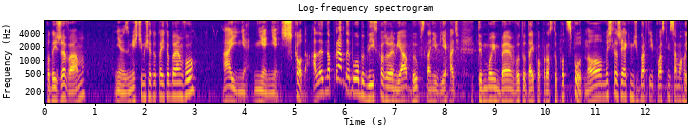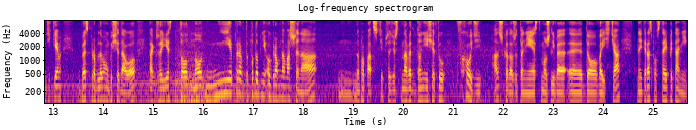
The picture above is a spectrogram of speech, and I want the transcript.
podejrzewam, nie wiem, zmieści mi się tutaj to BMW? Aj nie, nie, nie, szkoda, ale naprawdę byłoby blisko, żebym ja był w stanie wjechać tym moim BMW tutaj po prostu pod spód. No myślę, że jakimś bardziej płaskim samochodzikiem bez problemu by się dało, także jest to no nieprawdopodobnie ogromna maszyna. No popatrzcie, przecież nawet do niej się tu wchodzi, ale szkoda, że to nie jest możliwe e, do wejścia. No i teraz powstaje pytanie,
